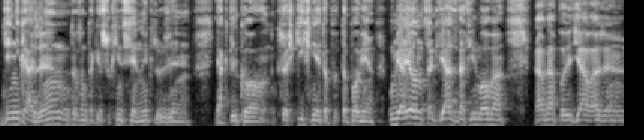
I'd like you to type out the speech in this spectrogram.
dziennikarze to są takie sukinsyny, którzy jak tylko ktoś kichnie, to, to powiem, umierająca gwiazda filmowa, prawda, powiedziała, że,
